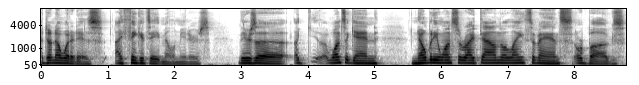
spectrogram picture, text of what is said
I don't know what it is. I think it's eight millimeters. There's a, a once again, nobody wants to write down the lengths of ants or bugs,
